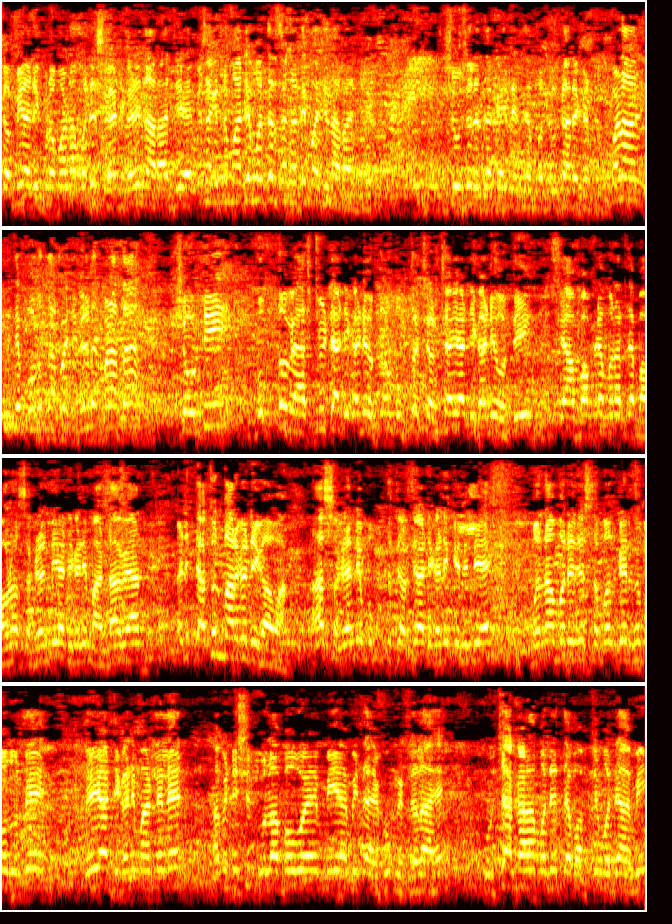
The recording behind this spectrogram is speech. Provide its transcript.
कमी अधिक प्रमाणामध्ये सगळ्या ठिकाणी नाराजी आहे. मी सांगितलं माझ्या मतदारसंघातही माझी नाराजी आहे. शिवसेनेच्या काही नेत्यांबद्दल कार्यकर्ते पण इथे बोलून दाखवायची गरज नाही. पण आता शेवटी मुक्त व्यासपीठ या ठिकाणी होतं मुक्त चर्चा या ठिकाणी होती. ते आपापल्या मनातल्या भावना सगळ्यांनी या ठिकाणी मांडाव्यात आणि त्यातून मार्ग निघावा. आज सगळ्यांनी मुक्त चर्चा या ठिकाणी केलेली आहे. मनामध्ये जे समज गैरसमज होते ते या ठिकाणी मांडलेले आहेत. आम्ही निश्चित गुलाबभाऊ आहे मी आम्ही ते ऐकून घेतलेलं आहे. पुढच्या काळामध्ये त्या बाबतीमध्ये आम्ही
